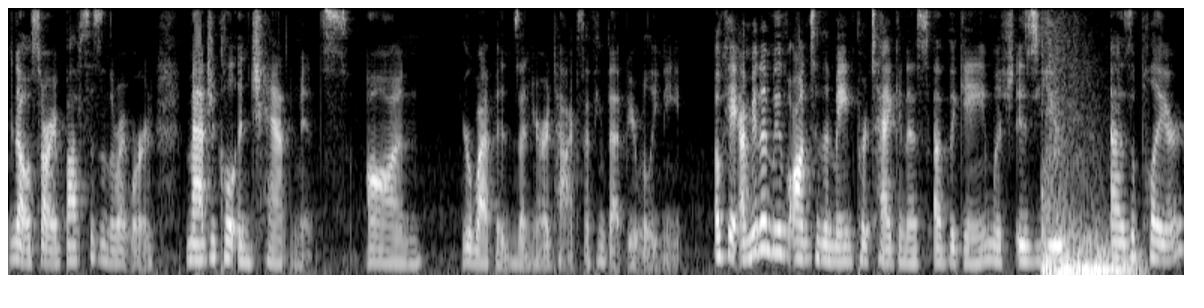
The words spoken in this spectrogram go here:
no, sorry, buffs isn't the right word. Magical enchantments on your weapons and your attacks. I think that'd be really neat. Okay, I'm gonna move on to the main protagonist of the game, which is you as a player.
